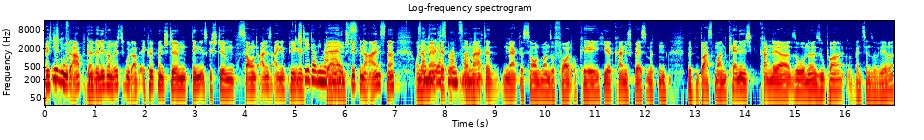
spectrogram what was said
richtig gut ab. Ne? Wir liefern richtig gut ab. Equipment stimmt, Ding ist gestimmt, Sound alles eingepegelt. Steht da wie eine Bam, Eins. steht wie eine Eins. Ne? Und Seid dann merkt, der, dann merkt, der, merkt der Soundmann sofort, okay, hier keine Späße mit dem, mit dem Bassmann, kenne ich, kann der so, ne, super, wenn es denn so wäre.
